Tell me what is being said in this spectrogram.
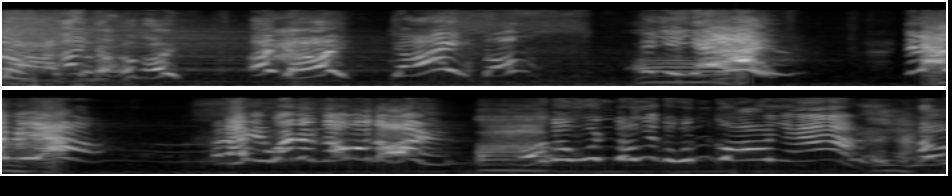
Trời ơi trời ơi ơi. Ơi trời ơi. Trời Tuấn. Cái gì vậy? Chị làm gì vậy Bà làm gì quýnh anh Tuấn của tôi? Ủa tôi quýnh Tuấn cho tôi quýnh cô nha. Tuấn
